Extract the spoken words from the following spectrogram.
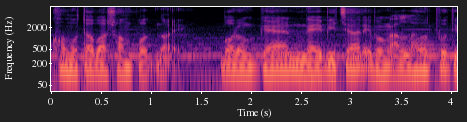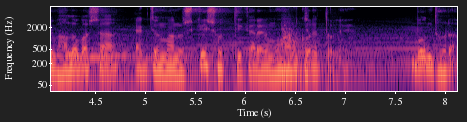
ক্ষমতা বা সম্পদ নয়, বরং জ্ঞান, ন্যায় বিচার এবং আল্লাহর প্রতি ভালোবাসা একজন মানুষকে সত্যিকারের মহান করে তোলে। বন্ধুরা,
